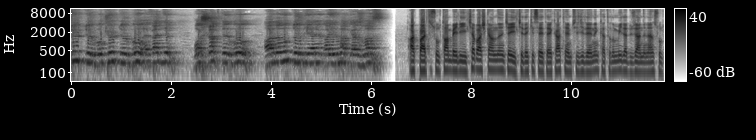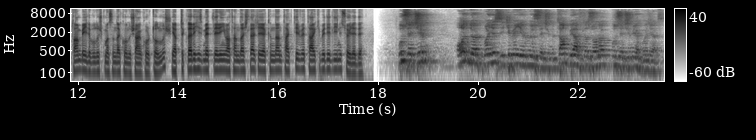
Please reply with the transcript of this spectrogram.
Türktür, bu Kürttür, bu efendim Boşnaktır, bu Arnavuttur diyerek ayırmak yazmaz. AK Parti Sultanbeyli İlçe Başkanlığı'nca ilçedeki STK temsilcilerinin katılımıyla düzenlenen Sultanbeyli buluşmasında konuşan Kurtulmuş, yaptıkları hizmetlerin vatandaşlarca yakından takdir ve takip edildiğini söyledi. Bu seçim 14 Mayıs 2023 seçimi. Tam bir hafta sonra bu seçimi yapacağız.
